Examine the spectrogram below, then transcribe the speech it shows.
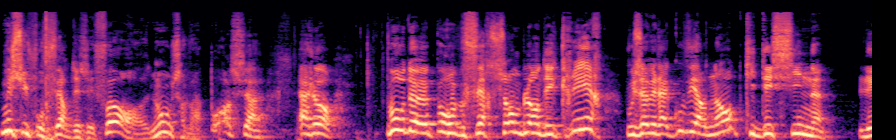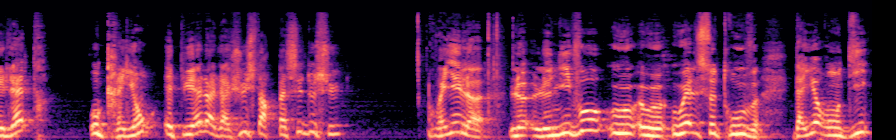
Mais s'il faut faire des efforts, euh, non, ça va pas, ça. Alors, pour, pour faire semblant d'écrire, vous avez la gouvernante qui dessine les lettres au crayon, et puis elle, elle a juste à repasser dessus. Vous voyez le, niveau où, elle se trouve. D'ailleurs, on dit,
